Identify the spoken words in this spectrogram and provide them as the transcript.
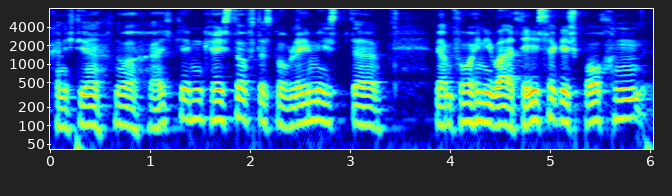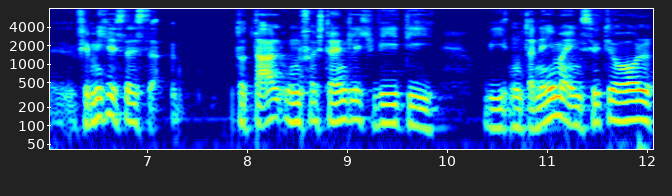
Kann ich dir nur recht geben, Christoph. Das Problem ist, äh, wir haben vorhin über Adesa gesprochen. Für mich ist es total unverständlich, wie die wie Unternehmer in Südtirol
